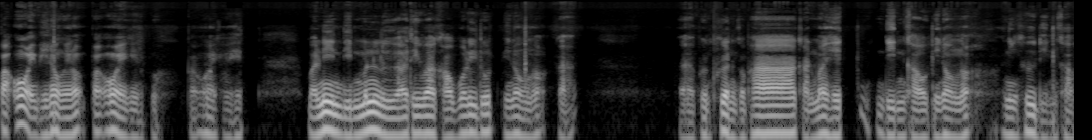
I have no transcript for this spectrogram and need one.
ปลาอ้อยพี่น้องเนาะปลาอ้อยกันป้าอ้อยเขาเฮ็ดบัดนี้ดินมันเหลือที่ว่าเขาบริรุษพี่น้องเนาะก็เอ่อเพื่อนๆก็พากันมาเฮ็ดดินเขาพี่น้องเนาะนนี้คือดินเขา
